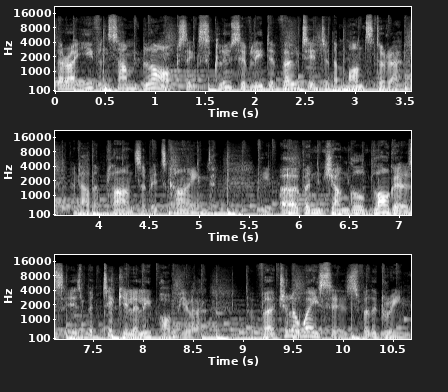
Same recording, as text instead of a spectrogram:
There are even some blogs exclusively devoted to the monstera and other plants of its kind. The Urban Jungle Bloggers is particularly popular, a virtual oasis for the green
